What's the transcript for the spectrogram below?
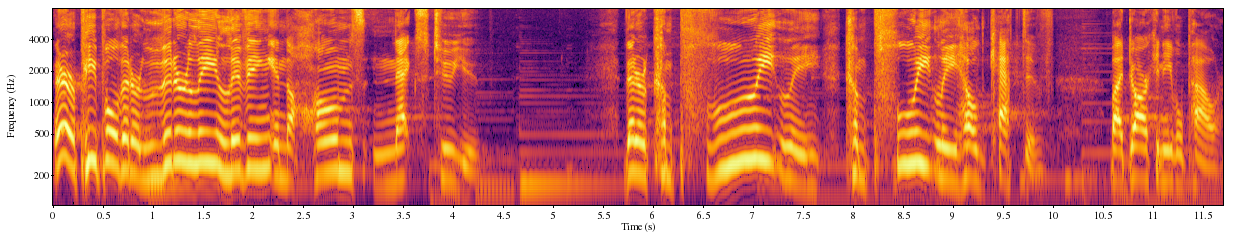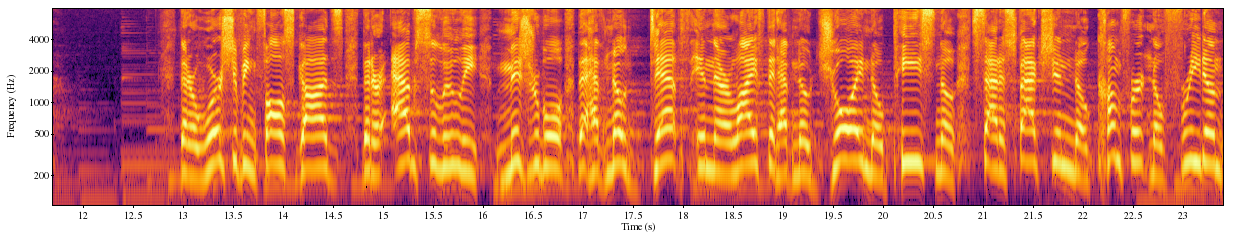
There are people that are literally living in the homes next to you that are completely, completely held captive by dark and evil power that are worshiping false gods, that are absolutely miserable, that have no depth in their life, that have no joy, no peace, no satisfaction, no comfort, no freedom.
